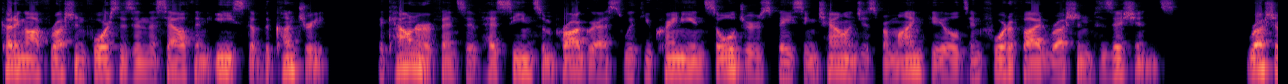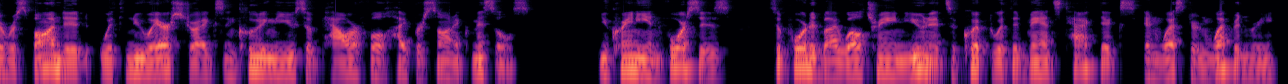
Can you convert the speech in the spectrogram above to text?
cutting off Russian forces in the south and east of the country. The counteroffensive has seen some progress, with Ukrainian soldiers facing challenges from minefields and fortified Russian positions. Russia responded with new airstrikes, including the use of powerful hypersonic missiles. Ukrainian forces, supported by well trained units equipped with advanced tactics and Western weaponry,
